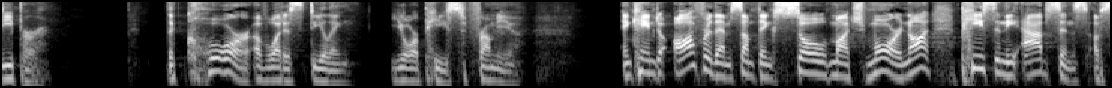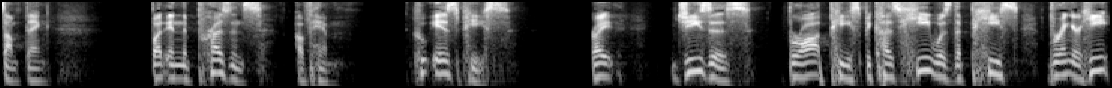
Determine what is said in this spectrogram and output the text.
deeper. The core of what is stealing your peace from you. And came to offer them something so much more, not peace in the absence of something, but in the presence of Him, who is peace, right? Jesus brought peace because He was the peace bringer. He,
